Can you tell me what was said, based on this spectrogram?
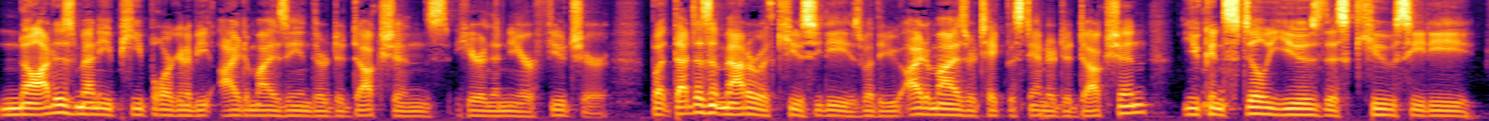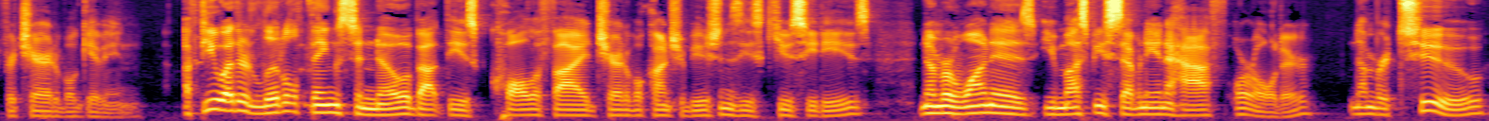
not as many people are going to be itemizing their deductions here in the near future. But that doesn't matter with QCDs, whether you itemize or take the standard deduction, you can still use this QCD for charitable giving. A few other little things to know about these qualified charitable contributions, these QCDs. Number one is you must be 70 and a half or older. Number two,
